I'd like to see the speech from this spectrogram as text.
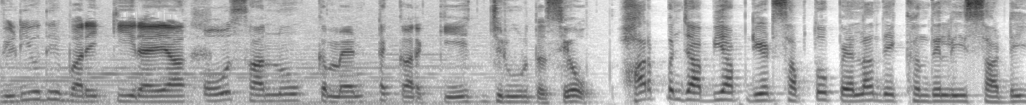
ਵੀਡੀਓ ਦੇ ਬਾਰੇ ਕੀ ਰਾਏ ਆ, ਉਹ ਸਾਨੂੰ ਕਮੈਂਟ ਕਰਕੇ ਜਰੂਰ ਦੱਸਿਓ। ਹਰ ਪੰਜਾਬੀ ਅਪਡੇਟ ਸਭ ਤੋਂ ਪਹਿਲਾਂ ਦੇਖਣ ਦੇ ਲਈ ਸਾਡੇ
